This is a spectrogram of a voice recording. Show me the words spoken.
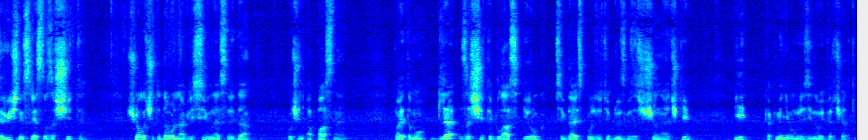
первичные средства защиты. Щелочь это довольно агрессивная среда, очень опасная. Поэтому для защиты глаз и рук всегда используйте брызгозащищенные очки и как минимум резиновые перчатки.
